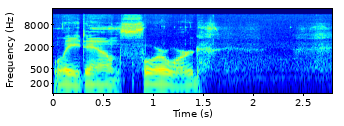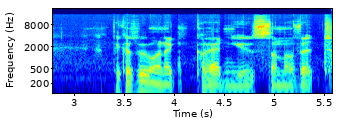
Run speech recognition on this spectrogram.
lay down forward because we want to go ahead and use some of it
